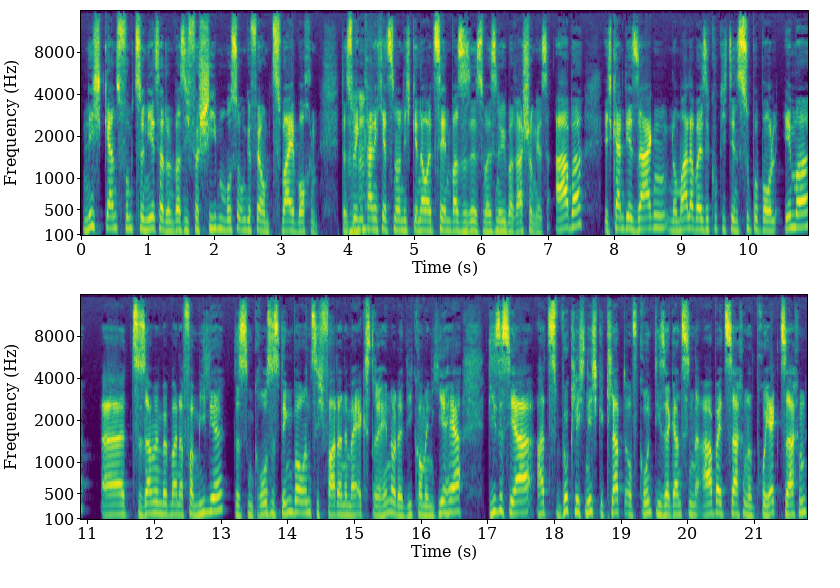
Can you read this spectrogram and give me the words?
nicht ganz funktioniert hat und was ich verschieben muss ungefähr um zwei Wochen. Deswegen mhm. kann ich jetzt noch nicht genau erzählen, was es ist, weil es eine Überraschung ist. Aber ich kann dir sagen, normalerweise gucke ich den Super Bowl immer äh, zusammen mit meiner Familie. Das ist ein großes Ding bei uns. Ich fahre dann immer extra hin oder die kommen hierher. Dieses Jahr hat es wirklich nicht geklappt aufgrund dieser ganzen Arbeitssachen und Projektsachen.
